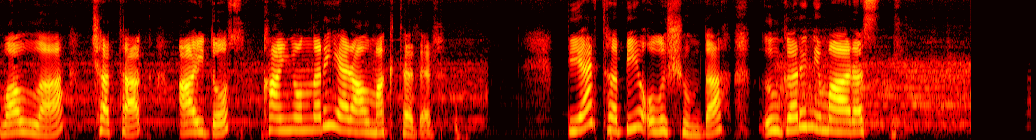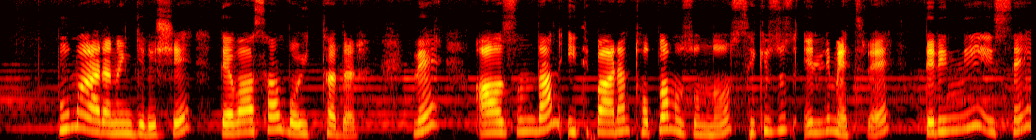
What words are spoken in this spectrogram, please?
Valla, Çatak, Aydos kanyonları yer almaktadır. Diğer tabi oluşumda Ilgarini mağarası bu mağaranın girişi devasal boyuttadır ve ağzından itibaren toplam uzunluğu 850 metre, derinliği ise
